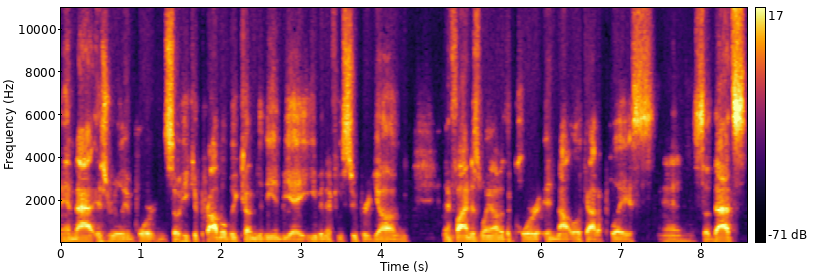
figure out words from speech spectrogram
and that is really important. So he could probably come to the NBA even if he's super young and find his way onto the court and not look out of place. And so that's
